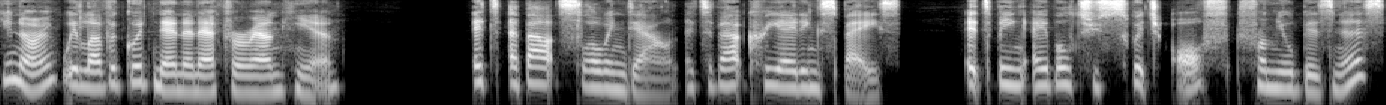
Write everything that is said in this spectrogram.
you know, we love a good nana nap around here. It's about slowing down, it's about creating space, it's being able to switch off from your business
